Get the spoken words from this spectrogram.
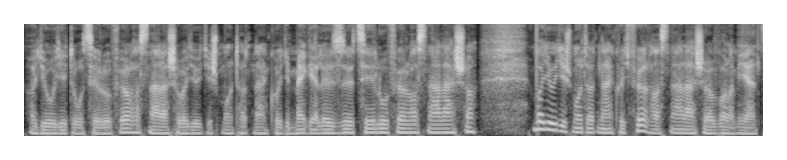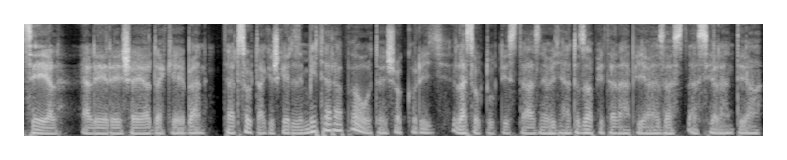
a gyógyító célú felhasználása, vagy úgy is mondhatnánk, hogy megelőző célú felhasználása, vagy úgy is mondhatnánk, hogy felhasználása valamilyen cél elérése érdekében. Tehát szokták is kérdezni, mi terapeuta, és akkor így leszoktuk tisztázni, hogy hát az apiterápia ez ezt, ezt jelenti a,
